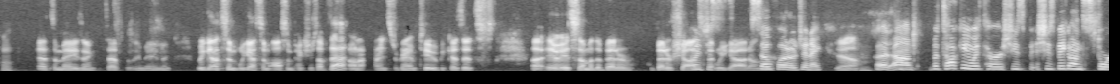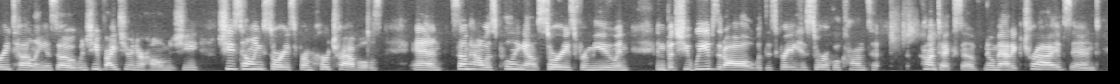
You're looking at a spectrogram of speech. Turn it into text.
That's amazing. It's absolutely amazing. We got some we got some awesome pictures of that on our Instagram too because it's uh, it- it's some of the better better shots that we got on so there. photogenic. Yeah. But um, but talking with her, she's she's big on storytelling, and so when she invites you in her home, she she's telling stories from her travels, and somehow is pulling out stories from you, and and but she weaves it all with this great historical context context of nomadic tribes and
